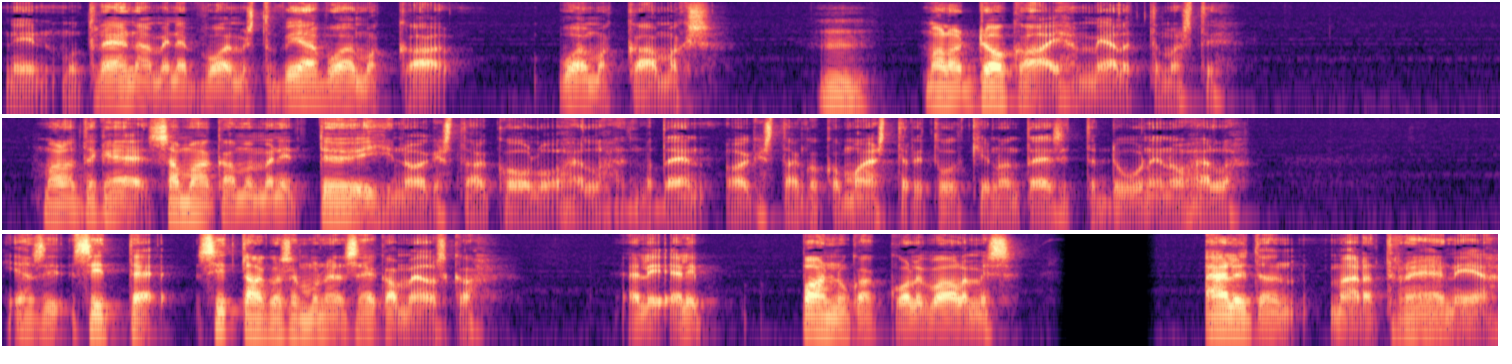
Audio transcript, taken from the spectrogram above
niin mun treenaaminen voimistui vielä voimakkaa, voimakkaammaksi. Mm. Mä aloin dokaa ihan mielettömästi mä aloin tekemään, samaan aikaan mä menin töihin oikeastaan kouluohella. mä tein oikeastaan koko maisteritutkinnon, tein sitten duunin ohella. Ja si- sitten, sitten alkoi semmoinen sekamelska. Eli, eli pannukakku oli valmis. Älytön määrä treeniä,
